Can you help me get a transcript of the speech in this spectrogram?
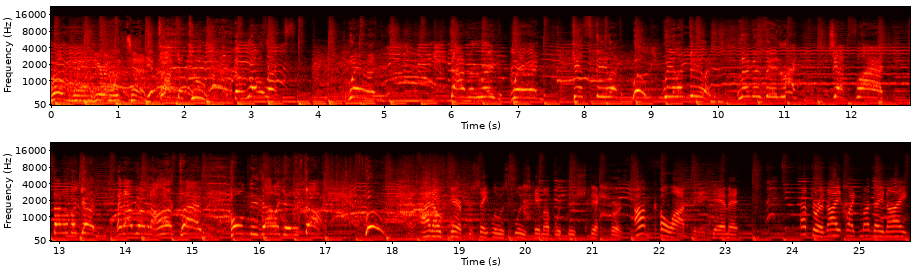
road win here in Week 10. You're talking to the Rolex wearing, diamond ring wearing, kid stealing, woo, wheeling dealing, limousine right, jet flying, son of a gun, and I'm having a hard time holding these alligators down. I don't care if the St. Louis Blues came up with this shtick first. I'm co-opted it, damn it. After a night like Monday night,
